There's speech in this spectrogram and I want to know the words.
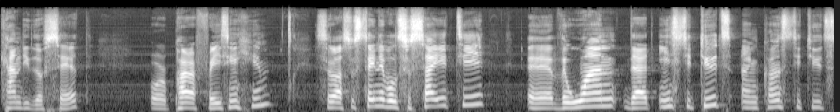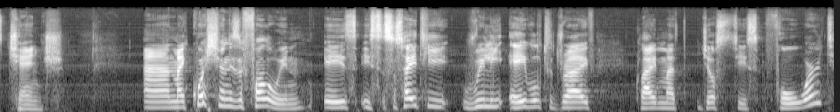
Candido said, or paraphrasing him. So a sustainable society, uh, the one that institutes and constitutes change. And my question is the following, is, is society really able to drive climate justice forward?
